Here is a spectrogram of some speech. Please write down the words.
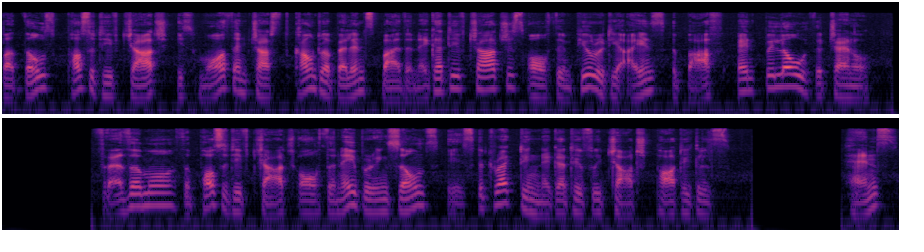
but those positive charge is more than just counterbalanced by the negative charges of the impurity ions above and below the channel. Furthermore, the positive charge of the neighboring zones is attracting negatively charged particles. Hence,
